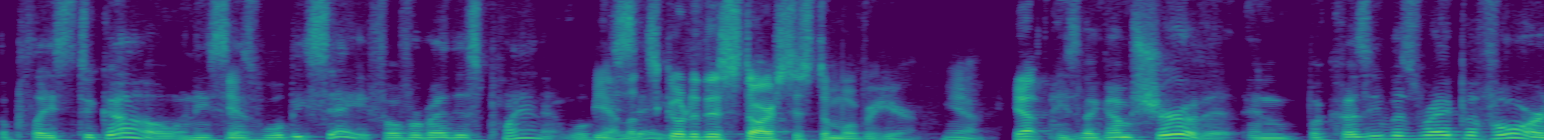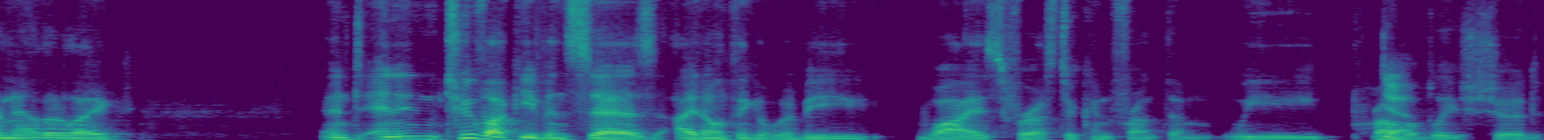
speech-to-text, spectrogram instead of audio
a place to go. And he says, We'll be safe over by this planet. We'll be Yeah, let's go to this star system over here. Yeah. Yep. He's like, I'm sure of it. And because he was right before, now they're like, and and in Tuvok even says, I don't think it would be wise for us to confront them. We probably should,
